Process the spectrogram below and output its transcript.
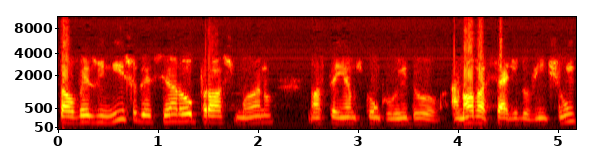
talvez o início desse ano ou próximo ano nós tenhamos concluído a nova sede do 21,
